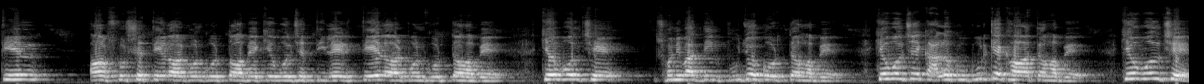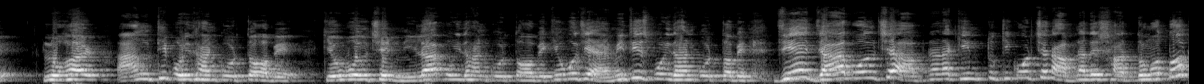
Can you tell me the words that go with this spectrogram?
তেল সর্ষের তেল অর্পণ করতে হবে। কেউ বলছে, তিলের তেল অর্পণ করতে হবে। কেউ বলছে শনিবার দিন পুজো করতে হবে। কেউ বলছে কালো কুকুরকে খাওয়াতে হবে। কেউ বলছে লোহার আংটি পরিধান করতে হবে। কেউ বলছে নীলা পরিধান করতে হবে। কেউ বলছে অ্যামিথিস পরিধান করতে হবে। যে যা বলছে আপনারা কিন্তু কি করছেন? আপনাদের সাধ্যমতো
